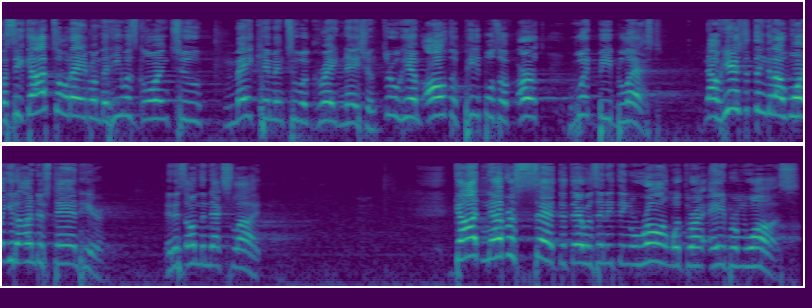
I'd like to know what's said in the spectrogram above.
But see, God told Abram that he was going to make him into a great nation. Through him, all the peoples of earth would be blessed. Now, here's the thing that I want you to understand here, and it's on the next slide. God never said that there was anything wrong with where Abram was,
